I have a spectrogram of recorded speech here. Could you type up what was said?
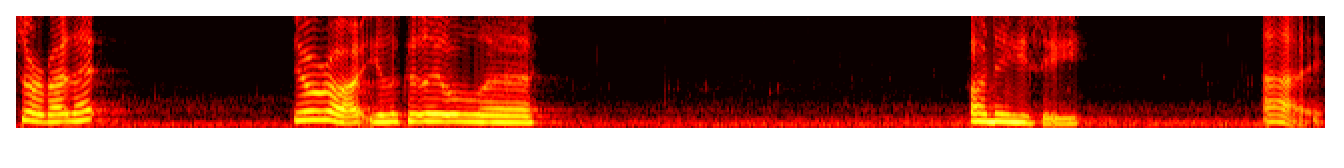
Sorry about that. You're alright, you look a little, uh, uneasy. Aye.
